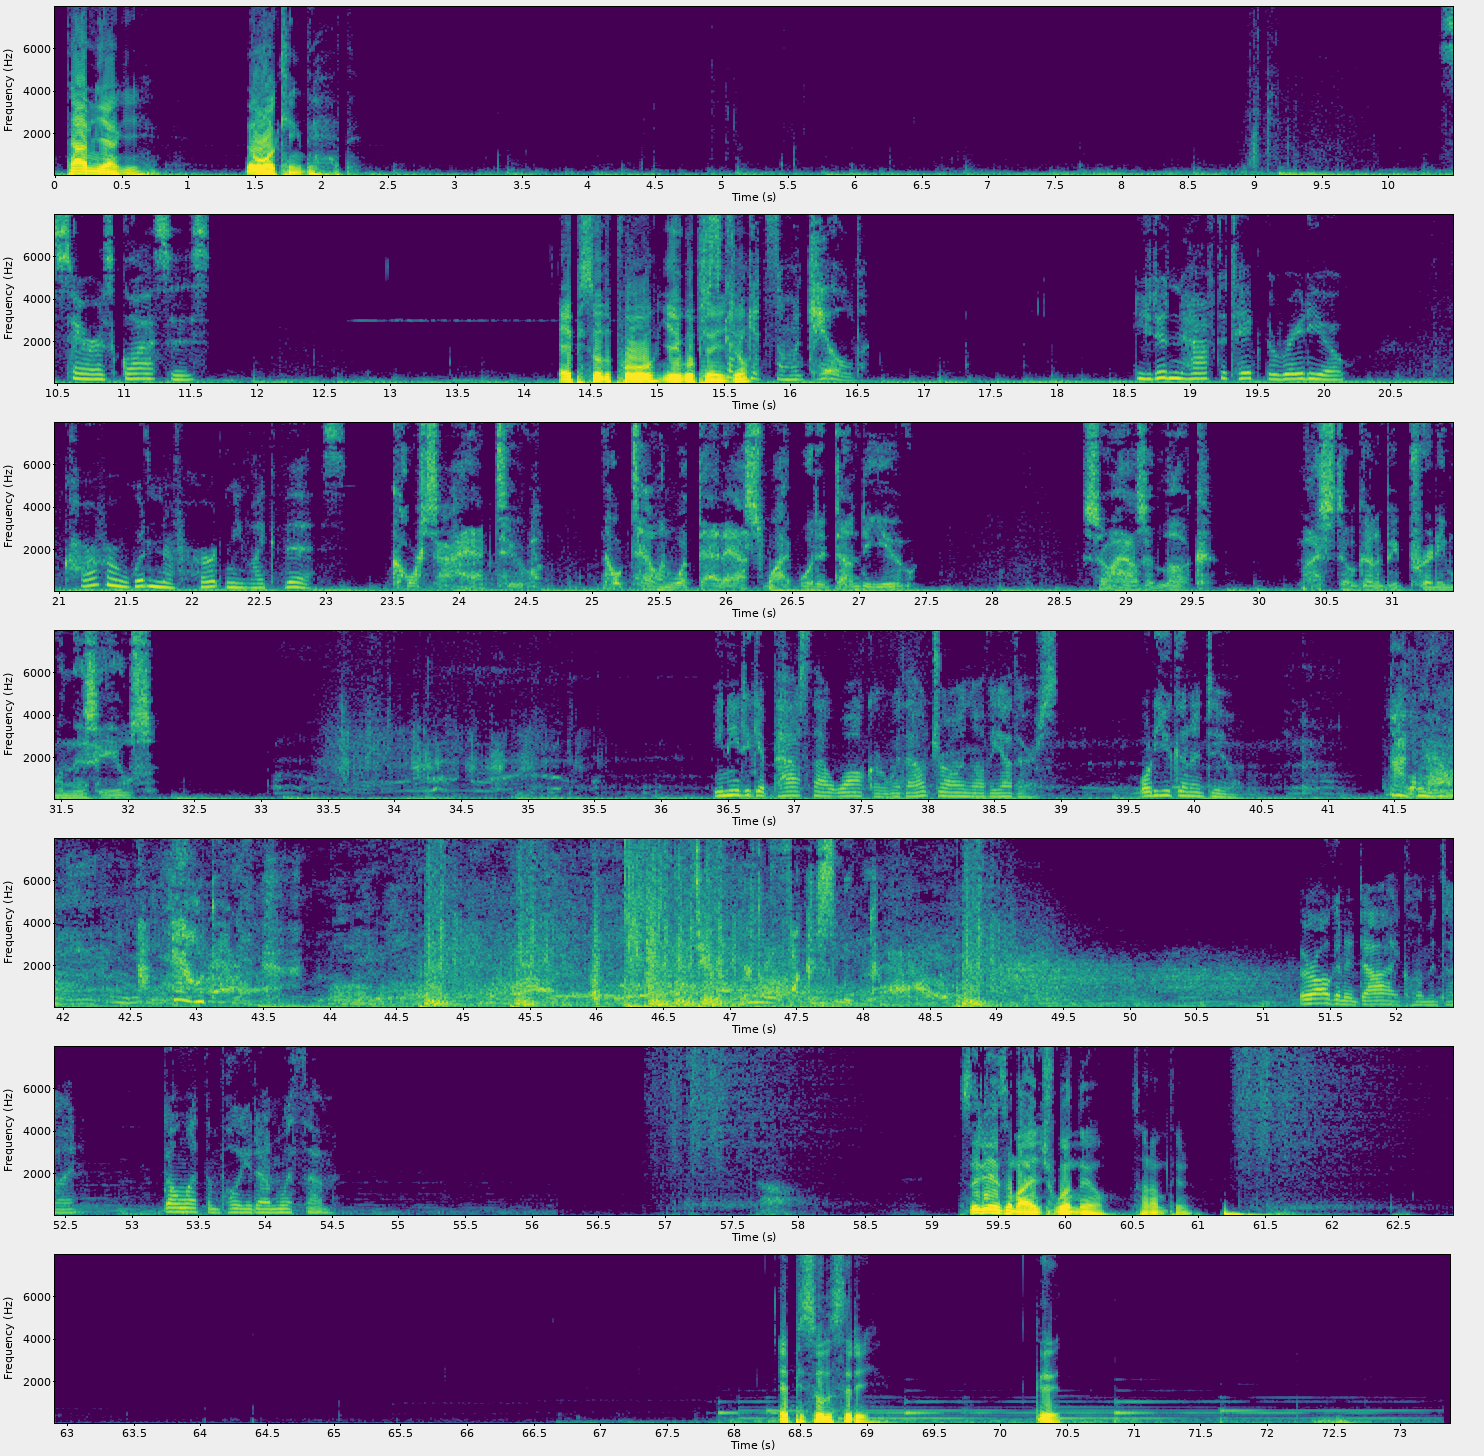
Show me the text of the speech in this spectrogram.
다음 이야기 The Walking Dead Sarah's glasses. 에피소드 4 She's gonna 예고편이죠 get someone killed. You didn't have to take the radio. Carver wouldn't have hurt me like this. Of course I had to. No telling what that asswipe would have done to you. So how's it look? Am I still gonna be pretty when this heals? You need to get past that walker without drawing all the others. What are you gonna do? Not now. Not now, damn it. Damn it, where the fuck is Luke? They're all gonna die, Clementine. Don't let them pull you down with them. 3에서 많이 죽었네요 사람들. 에피소드 3끝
